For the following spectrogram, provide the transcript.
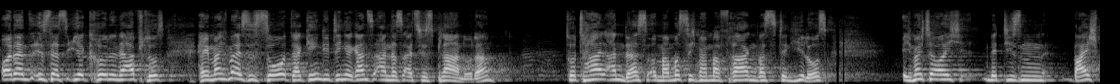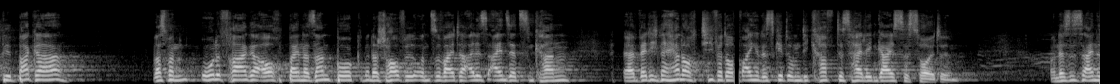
Und dann ist das ihr krönender Abschluss. Hey, manchmal ist es so, da gehen die Dinge ganz anders, als wir es planen, oder? Total anders. Und man muss sich manchmal fragen, was ist denn hier los? Ich möchte euch mit diesem Beispiel Bagger, was man ohne Frage auch bei einer Sandburg mit einer Schaufel und so weiter alles einsetzen kann, äh, werde ich nachher noch tiefer darauf eingehen. Es geht um die Kraft des Heiligen Geistes heute. Und das ist eine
